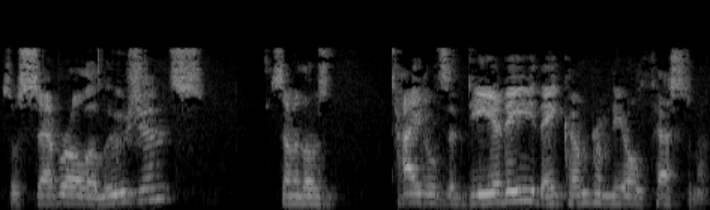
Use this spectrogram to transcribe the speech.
So several allusions. Some of those titles of deity, they come from the Old Testament.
